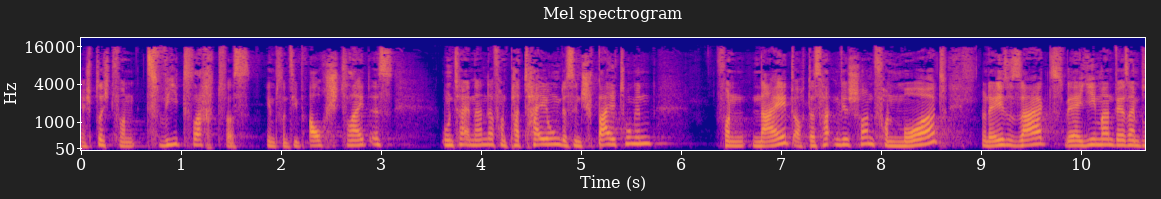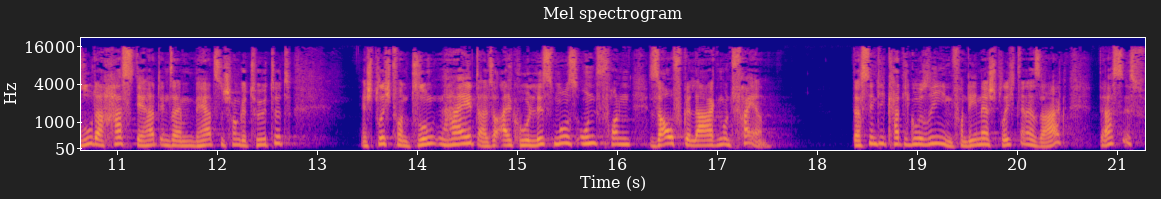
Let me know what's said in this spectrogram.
Er spricht von Zwietracht, was im Prinzip auch Streit ist untereinander, von Parteiung, das sind Spaltungen, von Neid, auch das hatten wir schon, von Mord. Und der Jesus sagt, wer jemand, wer seinen Bruder hasst, der hat in seinem Herzen schon getötet. Er spricht von Trunkenheit, also Alkoholismus und von Saufgelagen und Feiern. Das sind die Kategorien, von denen er spricht, wenn er sagt, das ist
